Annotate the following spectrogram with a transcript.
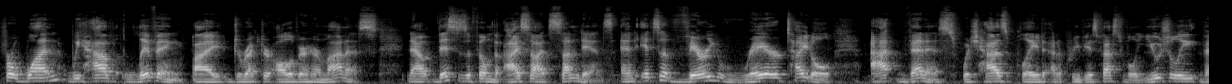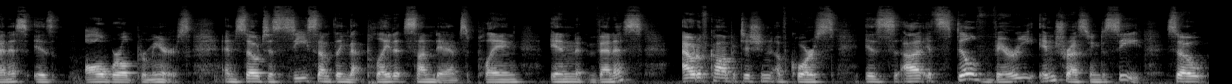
For one, we have Living by director Oliver Hermanus. Now, this is a film that I saw at Sundance, and it's a very rare title at Venice, which has played at a previous festival. Usually, Venice is all world premieres. And so to see something that played at Sundance playing in Venice out of competition, of course, is uh, it's still very interesting to see. So,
